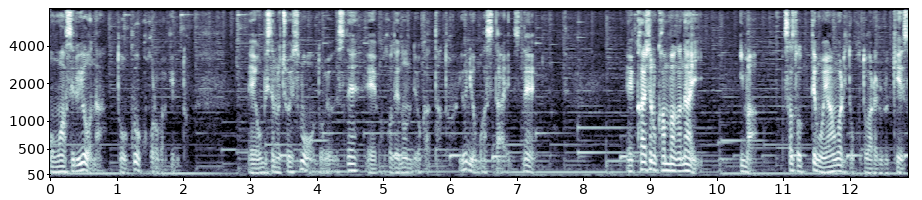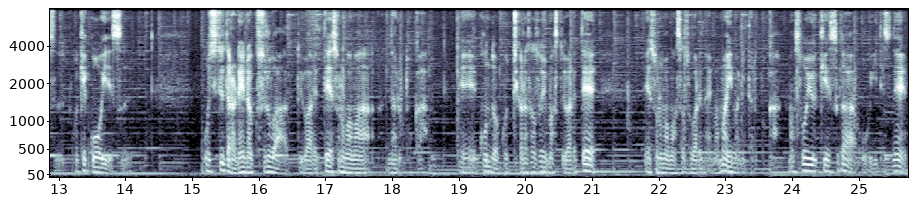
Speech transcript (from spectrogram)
思わせるようなトークを心がけると、えー、お店のチョイスも同様ですね、えー、ここで飲んでよかったというふうに思わせたいですね、えー、会社の看板がない今誘ってもやんわりと断られるケースこれ結構多いです。落ち着いたら連絡するわと言われてそのままなるとか、え今度はこっちから誘いますと言われて、えそのまま誘われないまま今に至るとか、まあ、そういうケースが多いですね。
